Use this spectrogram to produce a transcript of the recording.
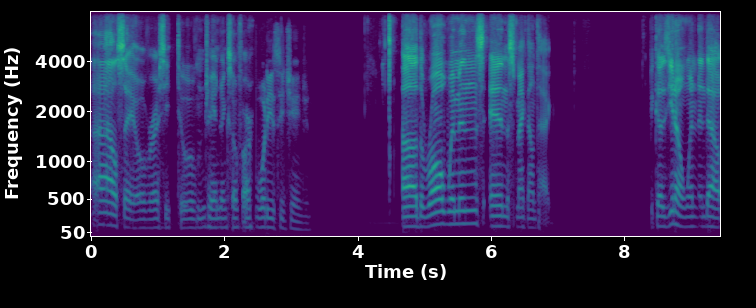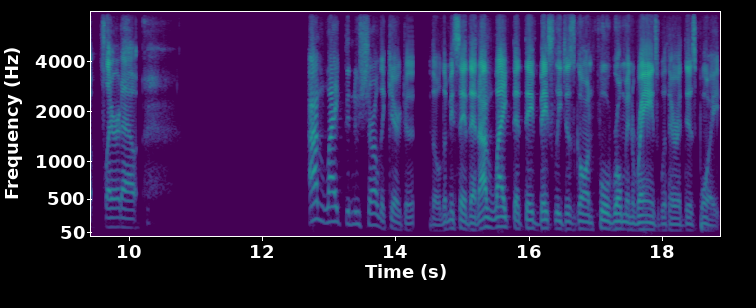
I'll say over. I see two of them changing so far. What do you see changing? Uh, the Raw Women's and the SmackDown tag. Because you know, when in doubt, flare it out. I like the new Charlotte character though. Let me say that I like that they've basically just gone full Roman Reigns with her at this point.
